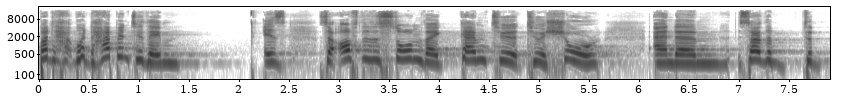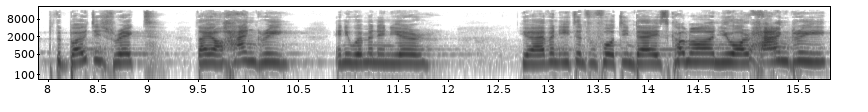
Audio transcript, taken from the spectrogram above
But ha- what happened to them is so after the storm, they came to, to a shore, and um, so the, the, the boat is wrecked. They are hungry. Any women in here? You haven't eaten for 14 days. Come on, you are hungry.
